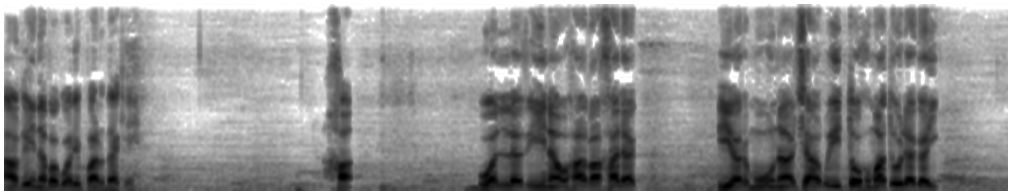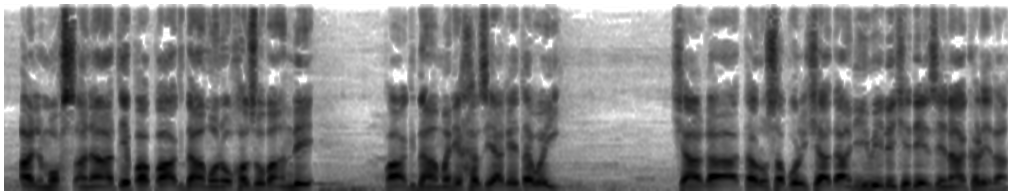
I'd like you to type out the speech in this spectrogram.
هغې نه به ګورې پرده کې والذین او هغه خلق یرمونا چې هغوی تهمت ولګوي المحسنات په پا پاک دامنو ښځو باندې پاک دامنې ښځې هغې ته وایي چې هغه تر اوسه پورې چا دا نه ویلې چې دې زنا کړې ده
